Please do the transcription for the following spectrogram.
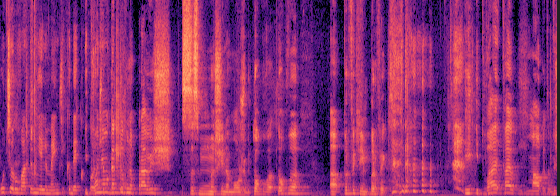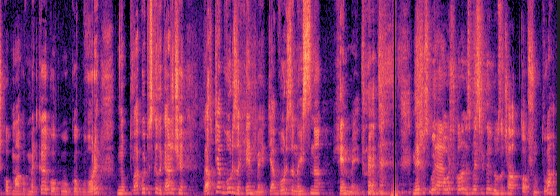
очарователни елементи, къде какво И това е няма как да го направиш с машина, може би. Толкова, толкова uh, perfectly imperfect. и, и това, е, това е малката, виж колко малко вметка, колко, колко говоря, но това, което иска да кажа, че когато тя говори за handmade, тя говори за наистина handmade. Нещо, с което Да. повечето хора не сме свикнали да означава точно това.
